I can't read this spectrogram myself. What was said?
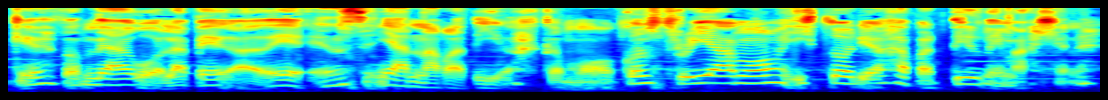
que es donde hago la pega de enseñar narrativas, como construyamos historias a partir de imágenes.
